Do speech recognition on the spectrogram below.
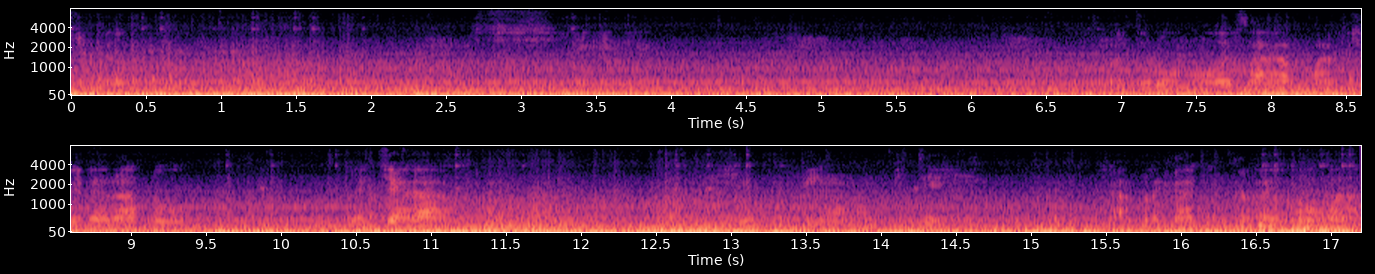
Și că... Și... Pe drumul ăsta, acceleratul trecea și vin în Pitești. Și am plecat din Craiova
